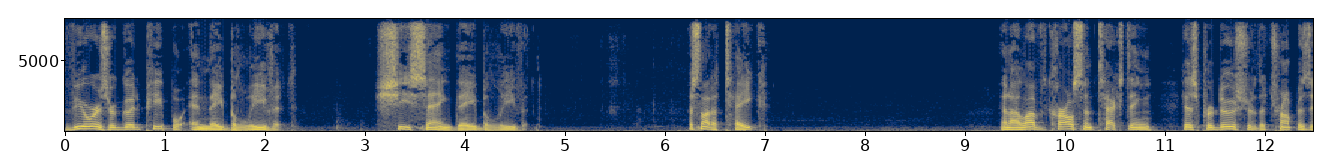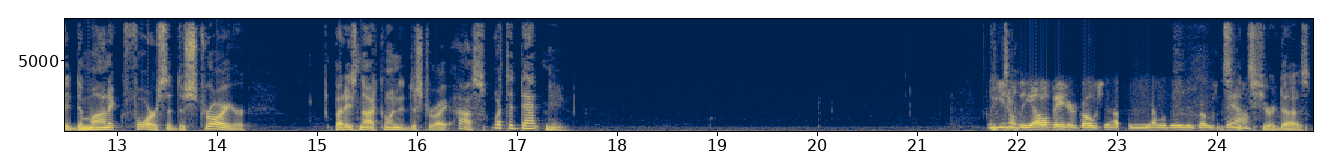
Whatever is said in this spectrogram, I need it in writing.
Viewers are good people and they believe it. She's saying they believe it. That's not a take. And I loved Carlson texting his producer that Trump is a demonic force, a destroyer, but he's not going to destroy us. What did that mean? Well, you know, the elevator goes up and the elevator goes down. It sure does.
